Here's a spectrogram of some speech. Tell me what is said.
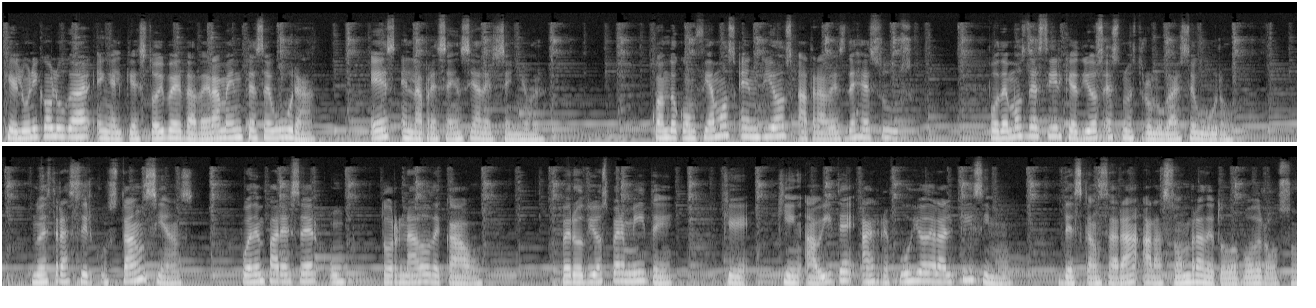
que el único lugar en el que estoy verdaderamente segura es en la presencia del Señor. Cuando confiamos en Dios a través de Jesús, podemos decir que Dios es nuestro lugar seguro. Nuestras circunstancias pueden parecer un tornado de caos, pero Dios permite que quien habite al refugio del Altísimo descansará a la sombra de Todopoderoso.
